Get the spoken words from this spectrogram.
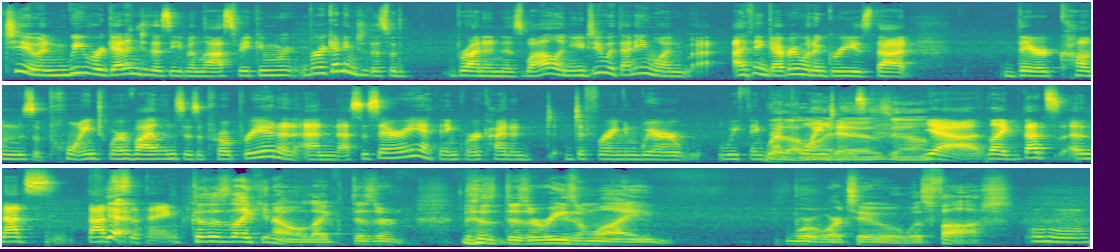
too, and we were getting to this even last week, and we're, we're getting to this with Brennan as well. And you do with anyone. I think everyone agrees that there comes a point where violence is appropriate and, and necessary. I think we're kind of d- differing in where we think where that, that point is. is, yeah. Yeah, like that's and that's that's yeah. the thing. Because it's like, you know, like, there's a, there's, there's a reason why World War Two was fought. Mm-hmm.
